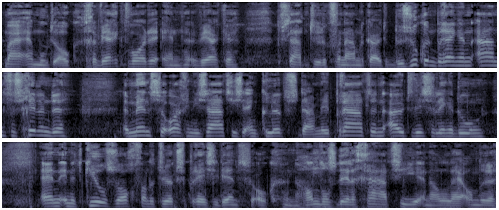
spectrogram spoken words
Maar er moet ook gewerkt worden. En werken bestaat natuurlijk voornamelijk uit bezoeken brengen aan verschillende mensen, organisaties en clubs. Daarmee praten, uitwisselingen doen. En in het kielzog van de Turkse president ook een handelsdelegatie en allerlei andere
